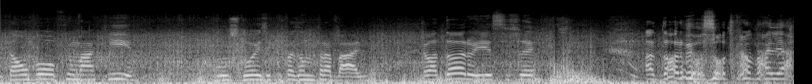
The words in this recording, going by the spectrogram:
Então vou filmar aqui os dois aqui fazendo um trabalho. Eu adoro isso, gente. Adoro ver os outros trabalhar.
